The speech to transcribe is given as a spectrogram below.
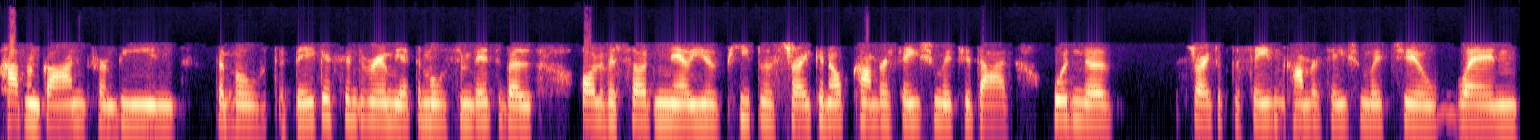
having gone from being the most, the biggest in the room, yet the most invisible, all of a sudden now you have people striking up conversation with you that wouldn't have strike up the same conversation with you when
